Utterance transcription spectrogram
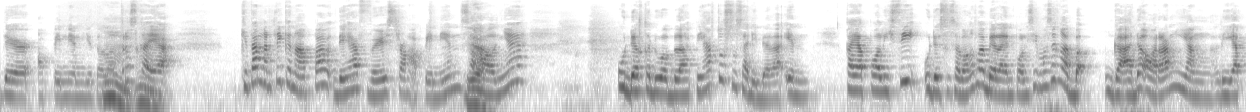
their opinion gitu loh. Hmm, terus hmm. kayak kita ngerti kenapa they have very strong opinion. Soalnya udah kedua belah pihak tuh susah dibelain kayak polisi udah susah banget lah belain polisi. Maksudnya nggak nggak ada orang yang lihat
